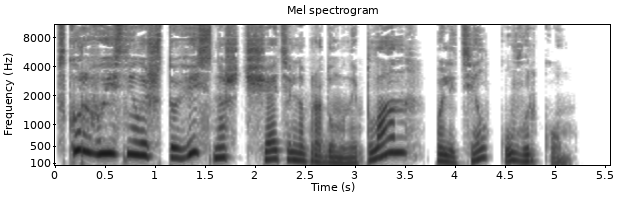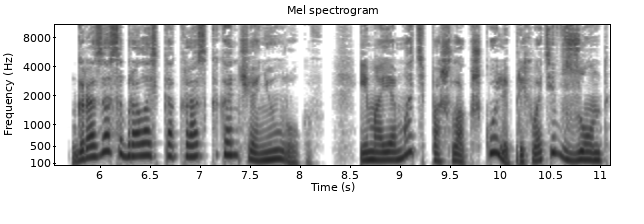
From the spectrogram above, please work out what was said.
Скоро выяснилось, что весь наш тщательно продуманный план полетел кувырком. Гроза собралась как раз к окончанию уроков и моя мать пошла к школе, прихватив зонт,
